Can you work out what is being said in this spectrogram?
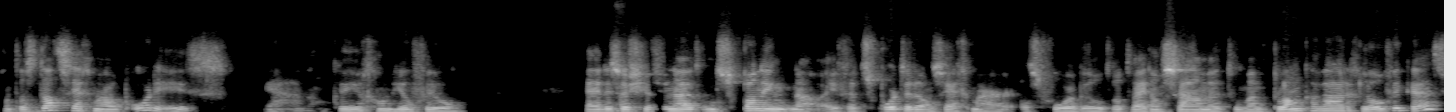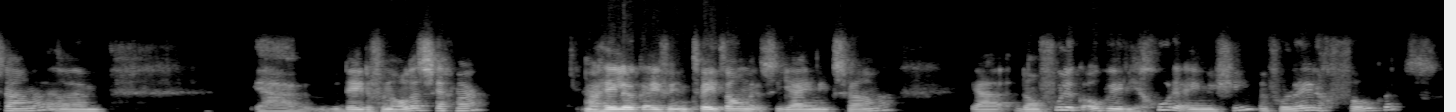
Want als dat zeg maar op orde is, ja, dan kun je gewoon heel veel. dus als je vanuit ontspanning, nou even het sporten dan zeg maar als voorbeeld, wat wij dan samen toen we aan het planken waren, geloof ik, hè, samen. Ehm, ja, we deden van alles, zeg maar. Maar heel leuk even in tweetal met jij en ik samen. Ja, dan voel ik ook weer die goede energie, een volledige focus.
